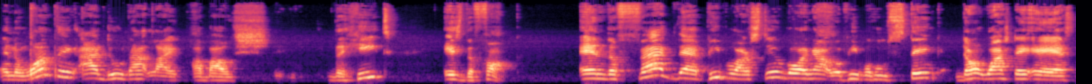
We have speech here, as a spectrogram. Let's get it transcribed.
and the one thing I do not like about sh- the heat is the funk. And the fact that people are still going out with people who stink, don't wash their ass,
